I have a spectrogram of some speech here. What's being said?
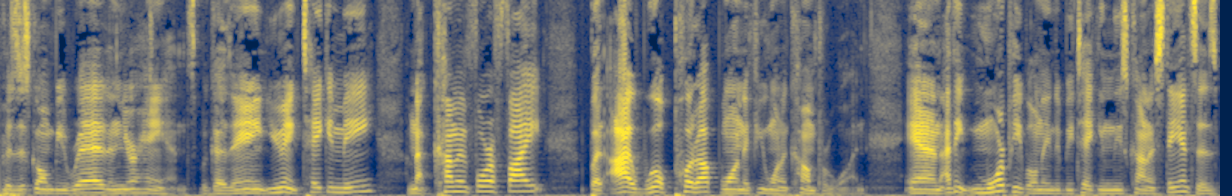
because it's going to be red in your hands because ain't you ain't taking me. I'm not coming for a fight, but I will put up one if you want to come for one. And I think more people need to be taking these kind of stances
